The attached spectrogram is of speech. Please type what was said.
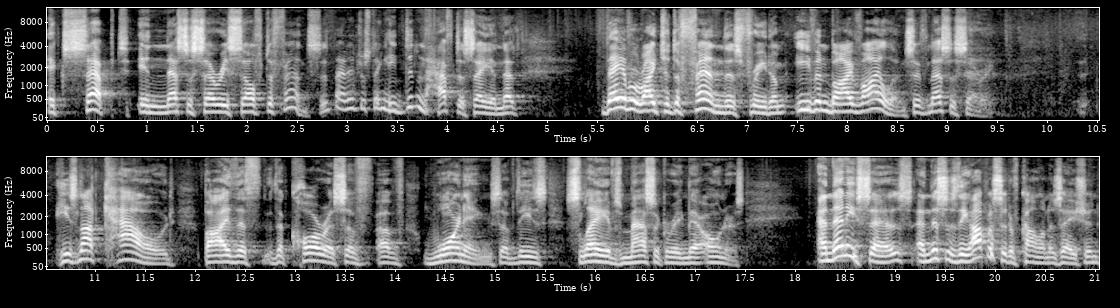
except in necessary self-defense. Isn't that interesting? He didn't have to say in that. They have a right to defend this freedom, even by violence, if necessary. He's not cowed by the, the chorus of, of warnings of these slaves massacring their owners. And then he says, and this is the opposite of colonization,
